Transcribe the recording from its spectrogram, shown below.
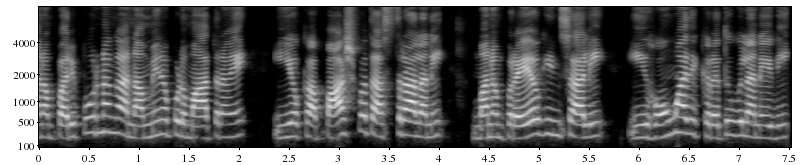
మనం పరిపూర్ణంగా నమ్మినప్పుడు మాత్రమే ఈ యొక్క పాశ్వత అస్త్రాలని మనం ప్రయోగించాలి. ఈ హోమాది క్రతువులు అనేవి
